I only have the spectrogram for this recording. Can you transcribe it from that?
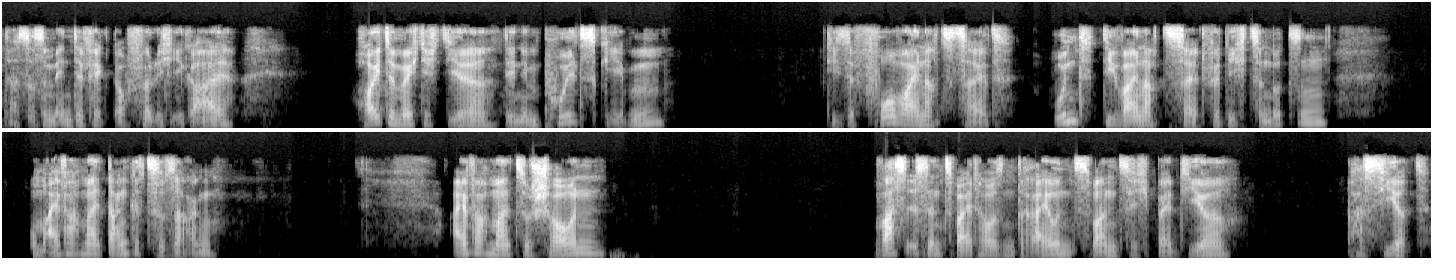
Das ist im Endeffekt auch völlig egal. Heute möchte ich dir den Impuls geben, diese Vorweihnachtszeit und die Weihnachtszeit für dich zu nutzen, um einfach mal Danke zu sagen. Einfach mal zu schauen, was ist in 2023 bei dir passiert?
